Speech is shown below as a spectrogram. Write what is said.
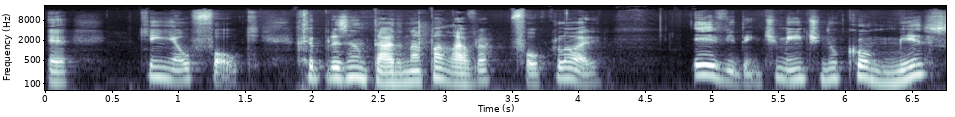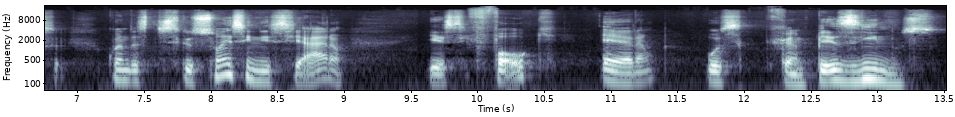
é quem é o folk, representado na palavra folclore. Evidentemente, no começo, quando as discussões se iniciaram, esse folk eram os campesinos.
